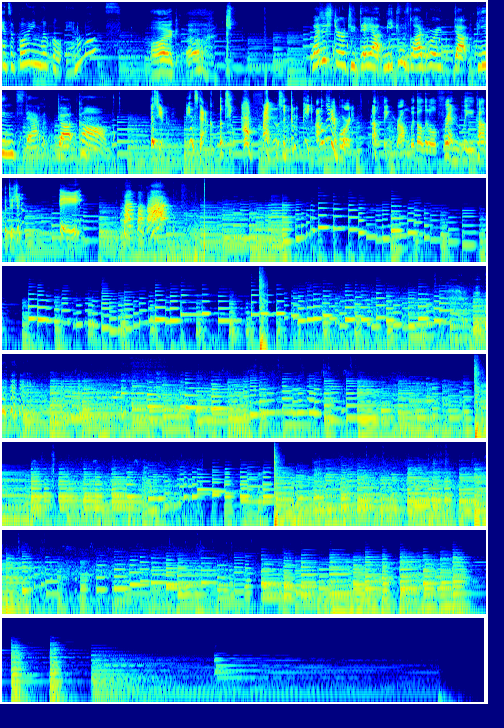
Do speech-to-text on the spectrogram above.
And supporting local animals? I can't. Uh, Register today at meekinslibrary.beanstack.com. This year, Beanstack lets you add friends and compete on a leaderboard. Nothing wrong with a little friendly competition, eh?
